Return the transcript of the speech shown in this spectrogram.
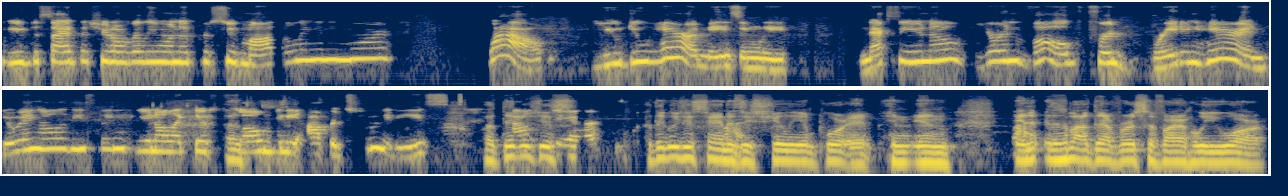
you decide that you don't really want to pursue modeling anymore. Wow, you do hair amazingly. Next thing you know, you're in vogue for braiding hair and doing all of these things. You know, like there's so many opportunities I think what you're, there. I think what you're saying is extremely important, and and and it's about diversifying who you are,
